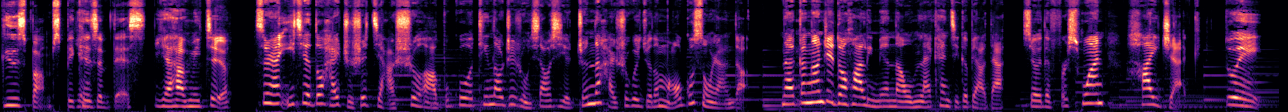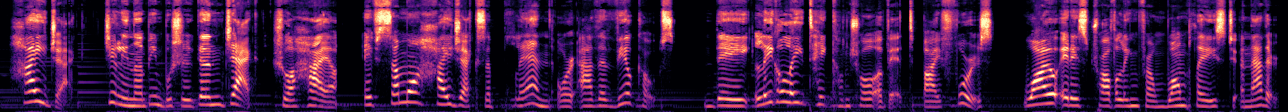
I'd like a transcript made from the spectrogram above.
goosebumps because of this. Yeah, me too. 虽然一切都还只是假设啊，不过听到这种消息，也真的还是会觉得毛骨悚然的。那刚刚这段话里面呢，我们来看几个表达。So the first one, hijack. 对，hijack 这里呢并不是跟 Jack 说 hi 啊。If someone hijacks a plane or other vehicles, they legally take control of it by force while it is traveling from one place to another，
